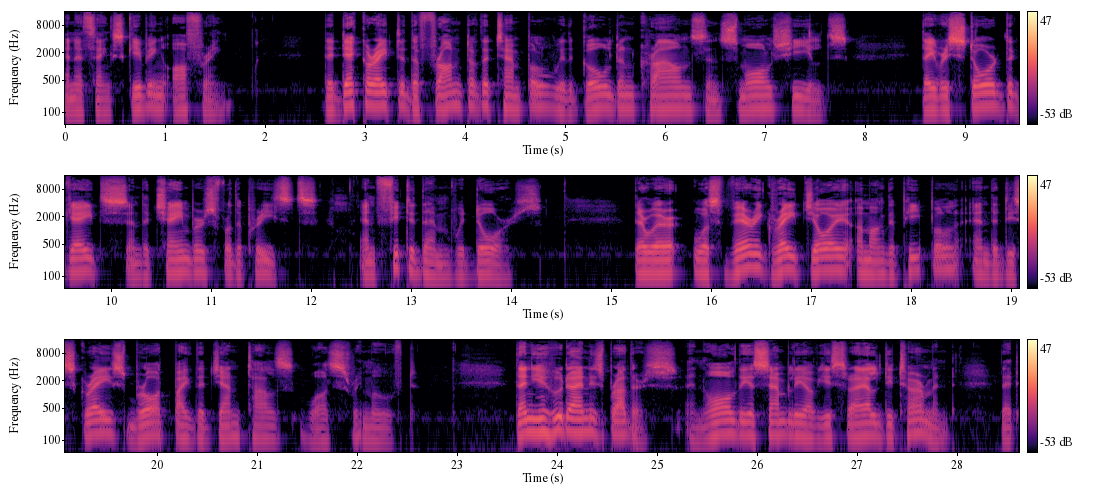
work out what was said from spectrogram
and a thanksgiving offering. They decorated the front of the temple with golden crowns and small shields. They restored the gates and the chambers for the priests and fitted them with doors. There were, was very great joy among the people, and the disgrace brought by the Gentiles was removed. Then Jehudah and his brothers and all the assembly of Israel determined that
